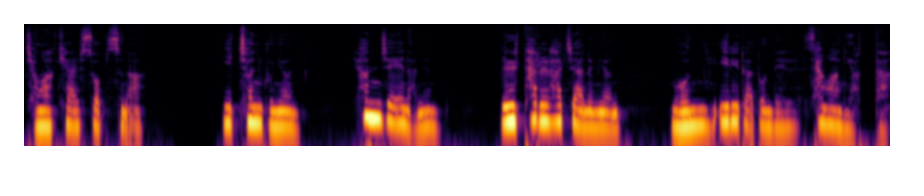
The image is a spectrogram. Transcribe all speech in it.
정확히 알 수 없으나 2009년 현재의 나는 일탈을 하지 않으면 먼 일이라도 낼 상황이었다.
